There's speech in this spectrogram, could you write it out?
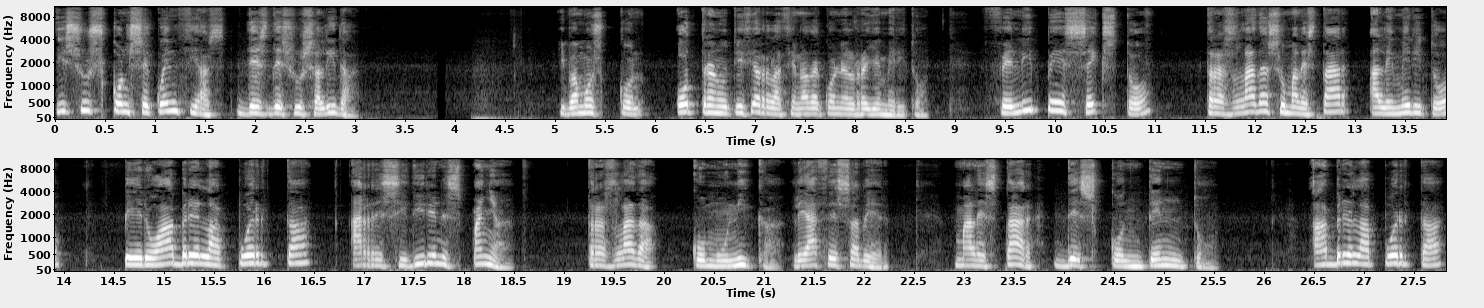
y sus consecuencias desde su salida. Y vamos con otra noticia relacionada con el rey emérito. Felipe VI traslada su malestar al emérito, pero abre la puerta a residir en España. Traslada, comunica, le hace saber malestar, descontento. Abre la puerta,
